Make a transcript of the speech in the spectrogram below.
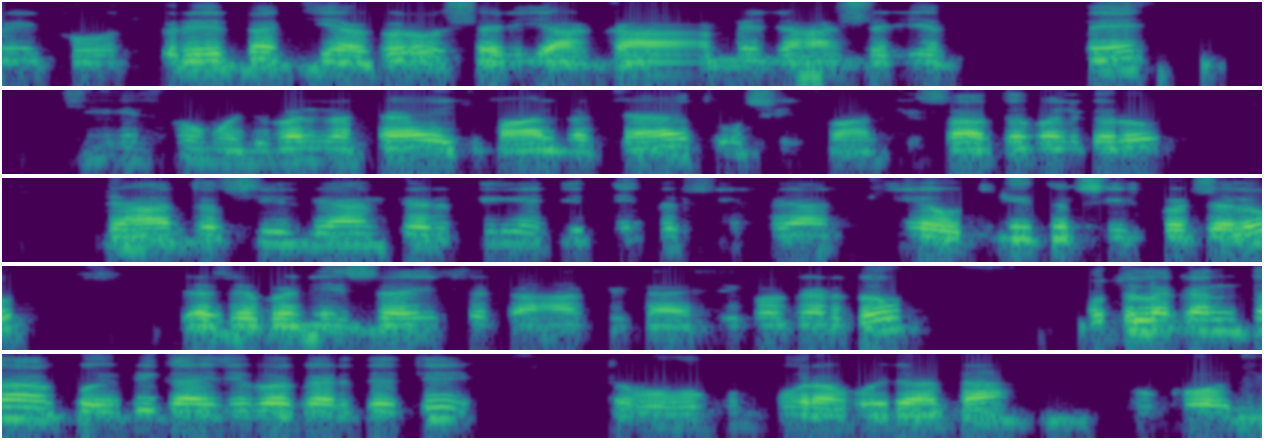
में खोज प्रेर न किया करो। शरिया काम में जहाँ शरीयत ने चीज़ को मुजबल रखा है, इजमाल रखा है तो उस इजमाल के साथ अमल करो। जहाँ तफसील बयान करती है, जितनी तफसील बयान की है, उतनी तफसील पर चलो। जैसे बनी इसराइल से कहा कि गाय जिबा कर दो। मुतलकन था, कोई भी गाय जिबा कर देते तो वो हुक्म पूरा हो जाता। वो खोज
